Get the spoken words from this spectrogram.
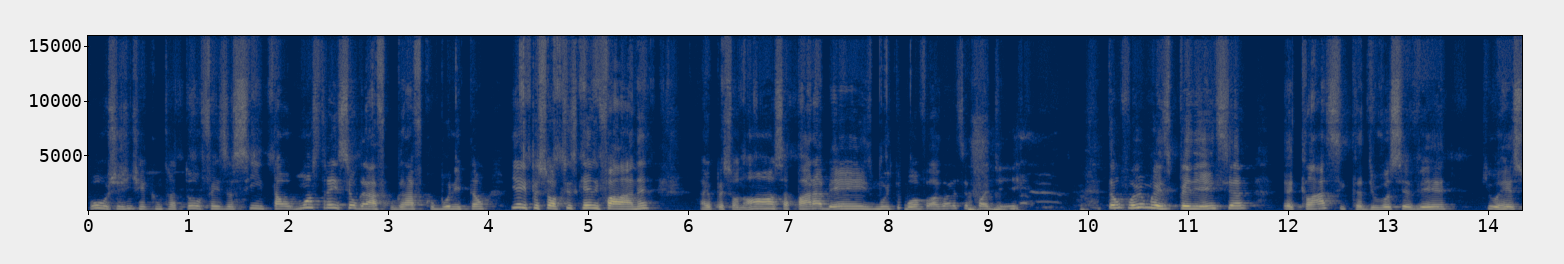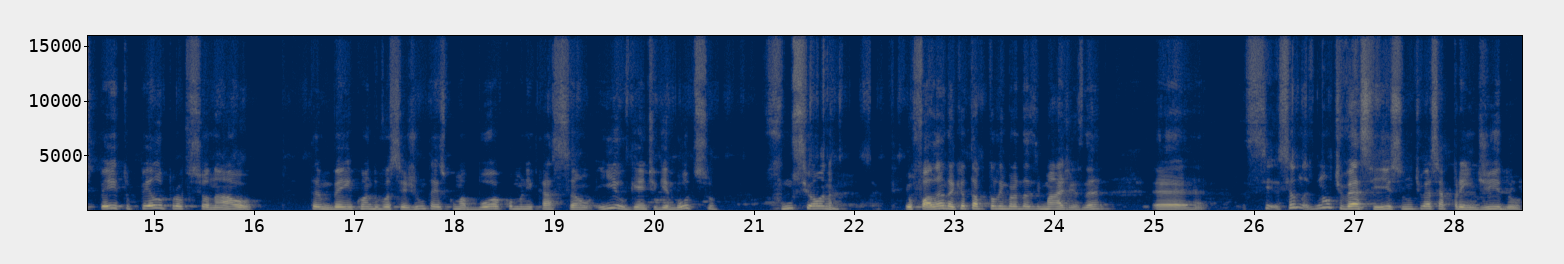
Poxa, a gente recontratou, fez assim e tal. Mostra aí seu gráfico, gráfico bonitão. E aí, pessoal, o que vocês querem falar, né? Aí o pessoal, nossa, parabéns, muito bom. Agora você pode ir. então foi uma experiência é, clássica de você ver que o respeito pelo profissional também, quando você junta isso com uma boa comunicação e o Gente Genbutsu, funciona. Eu falando aqui, eu estou lembrando das imagens, né? É, se, se eu não tivesse isso, não tivesse aprendido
